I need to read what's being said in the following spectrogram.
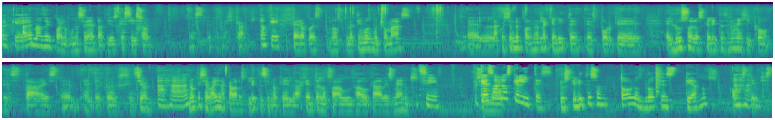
Ok. Además de, bueno, una serie de platillos que sí son este, mexicanos. Ok. Pero pues nos metimos mucho más. Eh, la cuestión de ponerle quelite es porque el uso de los quelites en México está este, en peligro de extinción. Ajá. No que se vayan a acabar los quelites, sino que la gente los ha usado cada vez menos. Sí. Sí, ¿Qué son los quelites? Los quelites son todos los brotes tiernos comestibles.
